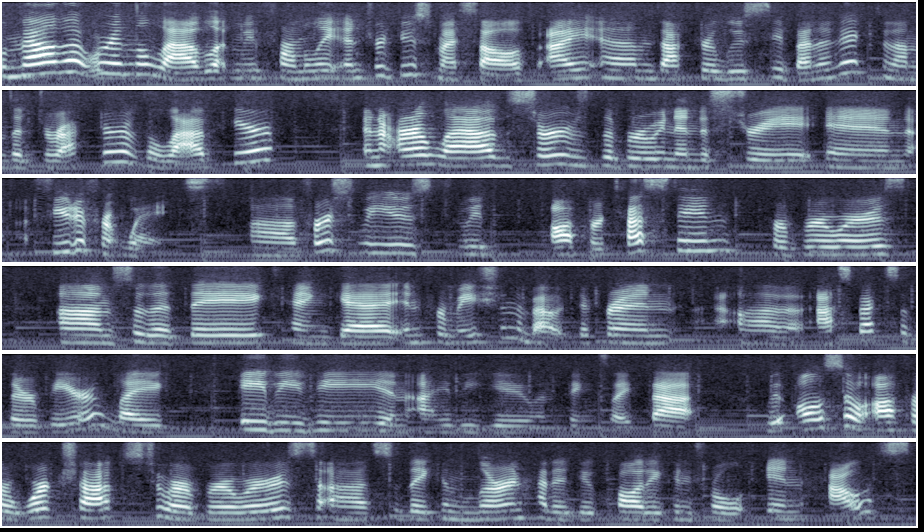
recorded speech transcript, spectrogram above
Well, now that we're in the lab, let me formally introduce myself. I am Dr. Lucy Benedict, and I'm the director of the lab here. And our lab serves the brewing industry in a few different ways. Uh, first, we use we offer testing for brewers um, so that they can get information about different uh, aspects of their beer, like ABV and IBU and things like that. We also offer workshops to our brewers uh, so they can learn how to do quality control in-house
